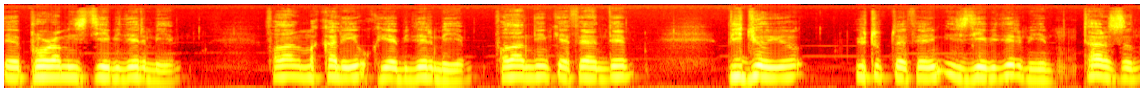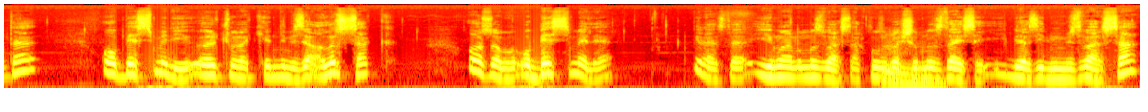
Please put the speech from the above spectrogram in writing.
e, program izleyebilir miyim? Falan makaleyi okuyabilir miyim? Falan diyeyim ki efendim videoyu YouTube'da efendim izleyebilir miyim tarzında o besmeleyi ölçü olarak kendimize alırsak o zaman o besmele biraz da imanımız varsa, aklımız başımızdaysa, biraz ilmimiz varsa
